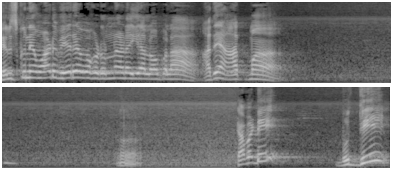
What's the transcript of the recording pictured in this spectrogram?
తెలుసుకునేవాడు వేరే ఒకడు ఉన్నాడయ్యా లోపల. అదే ఆత్మ. కాబట్టి బుద్ధి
